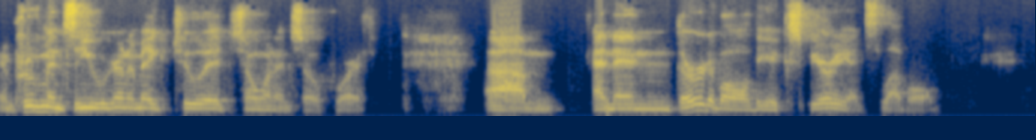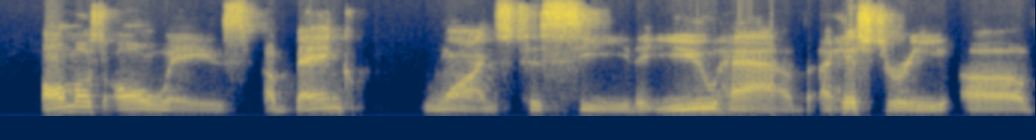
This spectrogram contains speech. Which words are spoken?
improvements that you were going to make to it so on and so forth. Um, and then third of all the experience level. Almost always a bank wants to see that you have a history of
